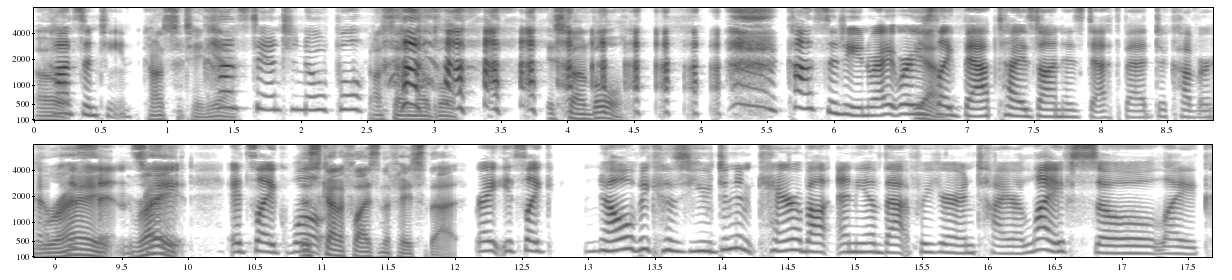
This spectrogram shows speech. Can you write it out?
Oh, Constantine. Constantine, yeah. Constantinople. Constantinople. Istanbul. Constantine, right? Where he's Yeah. like baptized on his deathbed to cover him Right, his sins, right. right? It's like, well, this kind of flies in the face of that. right? It's like, no, because you didn't care about any of that for your entire life. So, like,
